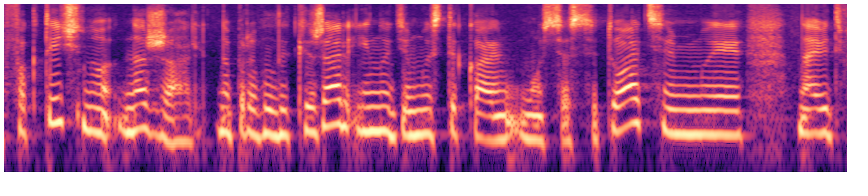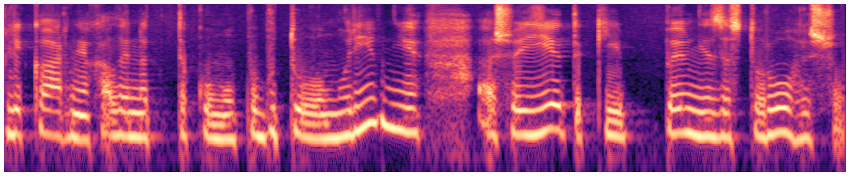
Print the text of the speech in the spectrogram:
Фактично, на жаль, на превеликий жаль, іноді ми стикаємося з ситуаціями навіть в лікарнях, але на такому побутовому рівні, що є такі. Певні застороги, що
